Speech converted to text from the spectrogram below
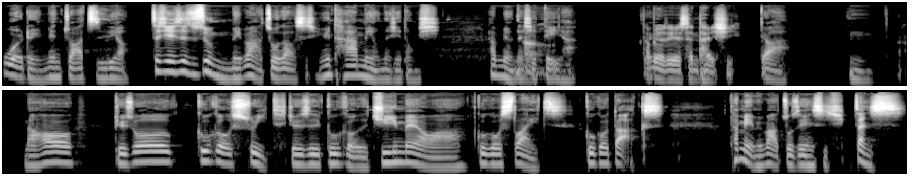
Word 里面抓资料，这些是 Zoom 没办法做到的事情，因为它没有那些东西，它没有那些 data，它没有这些生态系，对吧？嗯，然后比如说 Google Suite，就是 Google 的 Gmail 啊，Google Slides、Google Docs，他们也没办法做这件事情，暂时，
